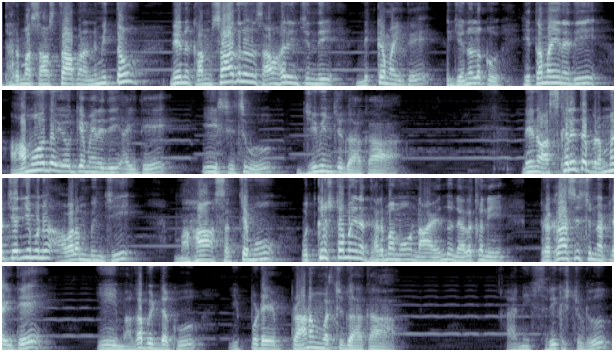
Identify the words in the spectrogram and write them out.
ధర్మ సంస్థాపన నిమిత్తం నేను కంసాదులను సంహరించింది నిక్కమైతే జనులకు హితమైనది ఆమోదయోగ్యమైనది అయితే ఈ శిశువు జీవించుగాక. నేను అస్ఖలిత బ్రహ్మచర్యమును అవలంబించి మహాసత్యము ఉత్కృష్టమైన ధర్మము నా ఎందు నెలకొని ప్రకాశిస్తున్నట్లయితే ఈ మగబిడ్డకు ఇప్పుడే ప్రాణం వచ్చుగాక అని శ్రీకృష్ణుడు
